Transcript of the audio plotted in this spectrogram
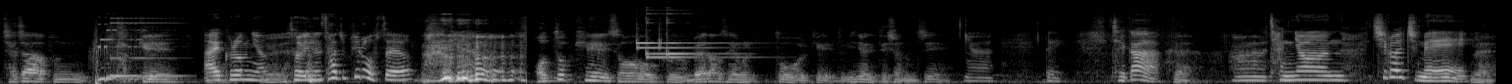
제자분답게 아이 그럼요. 네. 저희는 사주 필요 없어요. 어떻게 해서 그 매당 선생님을 또 이렇게 또 인연이 되셨는지 아, 네. 제가 네, 아, 작년 7월쯤에 네,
